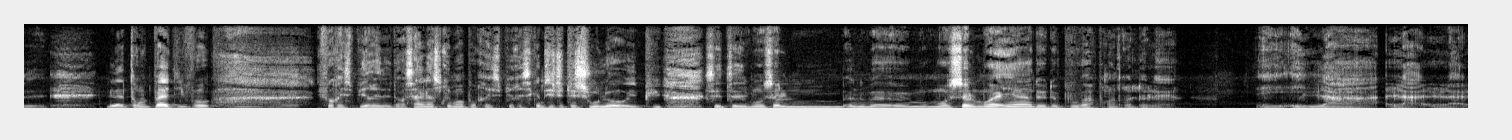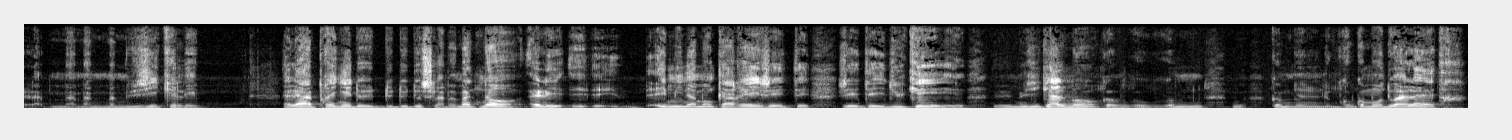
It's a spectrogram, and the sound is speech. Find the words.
la trompette, il faut, il faut respirer dedans. C'est un instrument pour respirer. C'est comme si j'étais sous l'eau et puis c'était mon seul, mon seul moyen de pouvoir prendre de l'air. Et, la, ma, musique, elle est, elle est imprégnée de, de, cela. Mais maintenant, elle est éminemment carrée. J'ai été, j'ai été éduqué euh, musicalement comme, comme, comme, on doit l'être.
